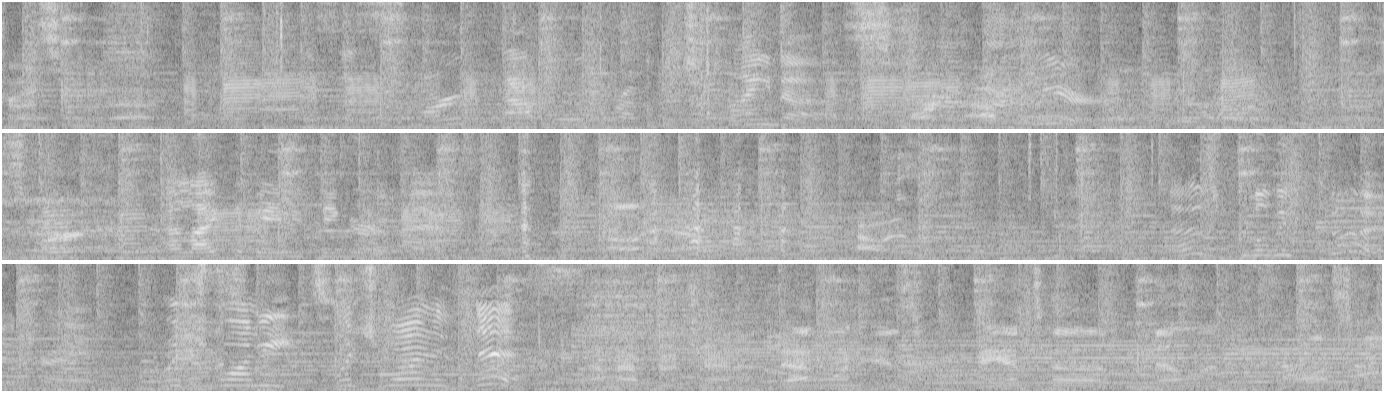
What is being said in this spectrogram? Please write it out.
Try some of that. This is Smart Apple from China. Smart apple. Clear. Smart. I like the baby finger effect. Oh yeah. How is it? That is really good. Right. Which And one? Which one is this? I'm gonna have to go China. That one is Fanta Melon Frosty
